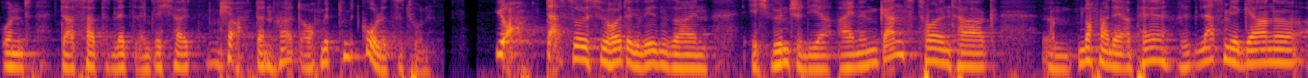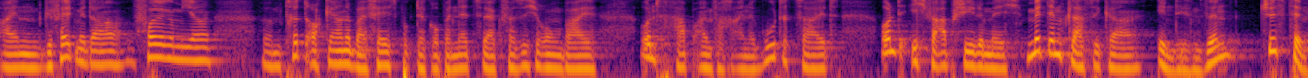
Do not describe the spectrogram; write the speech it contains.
Und das hat letztendlich halt, ja, dann halt auch mit, mit Kohle zu tun. Ja, das soll es für heute gewesen sein. Ich wünsche dir einen ganz tollen Tag. Ähm, Nochmal der Appell, lass mir gerne ein Gefällt mir da, folge mir, ähm, tritt auch gerne bei Facebook der Gruppe Netzwerk Versicherung bei und hab einfach eine gute Zeit. Und ich verabschiede mich mit dem Klassiker. In diesem Sinn, tschüss Tim.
